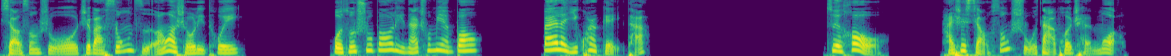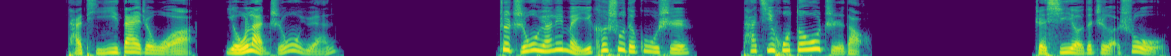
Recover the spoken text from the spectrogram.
小松鼠只把松子往我手里推，我从书包里拿出面包，掰了一块给他。最后，还是小松鼠打破沉默。他提议带着我游览植物园。这植物园里每一棵树的故事，他几乎都知道。这稀有的者树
